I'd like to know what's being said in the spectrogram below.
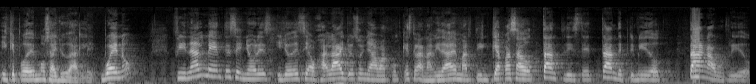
y que podemos ayudarle. Bueno, finalmente, señores, y yo decía, ojalá yo soñaba con que es la Navidad de Martín, que ha pasado tan triste, tan deprimido, tan aburrido,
